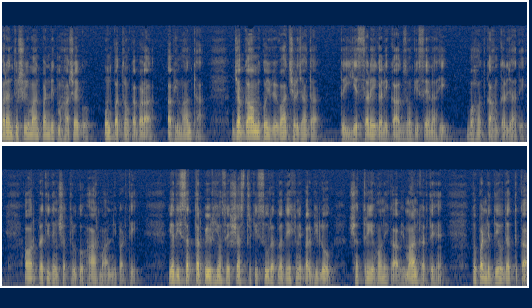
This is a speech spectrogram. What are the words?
परंतु श्रीमान पंडित महाशय को उन पत्रों का बड़ा अभिमान था। जब गाँव में कोई विवाद छिड़ जाता तो ये सड़े गले कागजों की सेना ही बहुत काम कर जाती। और प्रतिदिन शत्रु को हार माननी पड़ती। यदि सत्तर पीढ़ियों से शस्त्र की सूरत न देखने पर भी लोग क्षत्रिय होने का अभिमान करते हैं तो पंडित देवदत्त का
